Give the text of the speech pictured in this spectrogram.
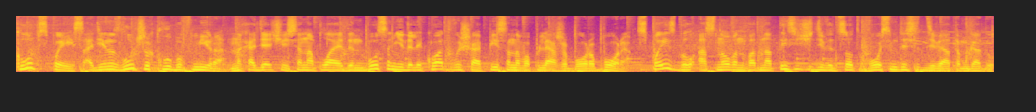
Клуб Space – один из лучших клубов мира, находящийся на Плая Денбуса недалеко от вышеописанного пляжа Бора-Бора. Space был основан в 1989 году.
